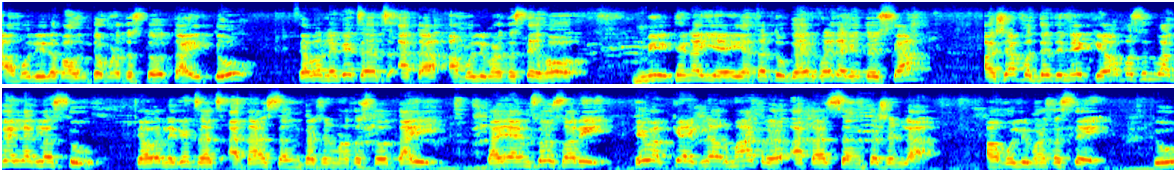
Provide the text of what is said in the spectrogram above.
अमोलीला पाहून तो म्हणत असतो ताई तू? त्यावर लगेचच आता अमोली म्हणत असते हो मी इथे नाहीये याचा तू गैरफायदा घेतोयस का? अशा पद्धतीने केव्हापासून वागायला लागलास तू? त्यावर लगेचच आता संकर्षण म्हणत असतो. ताई ताई आय एम सो सॉरी हे वाक्य ऐकल्यावर मात्र आता संकर्षणला अमूल्य म्हणत असते तू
